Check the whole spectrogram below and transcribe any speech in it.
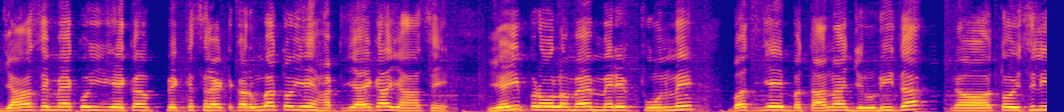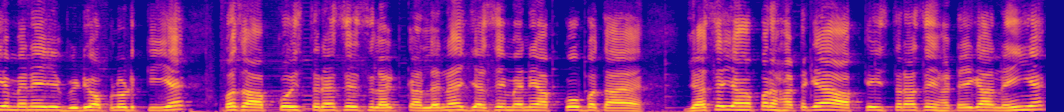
जहाँ से मैं कोई एक पिक सेलेक्ट करूँगा तो ये हट जाएगा यहाँ से। यही प्रॉब्लम है मेरे फ़ोन में। बस ये बताना ज़रूरी था। तो इसलिए मैंने ये वीडियो अपलोड की है। बस आपको इस तरह से सिलेक्ट कर लेना है, जैसे मैंने आपको बताया है। जैसे यहाँ पर हट गया, आपके इस तरह से हटेगा नहीं है।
